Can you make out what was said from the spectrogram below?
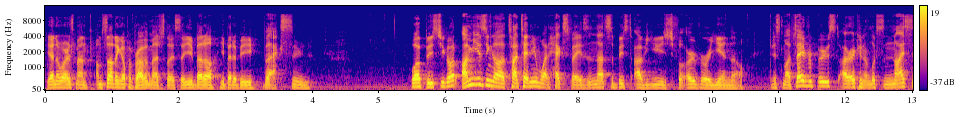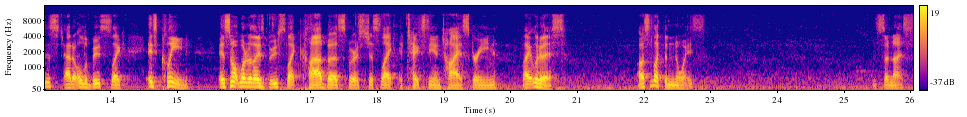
yeah, no worries, man. I'm starting up a private match though, so you better you better be back soon. What boost you got? I'm using a titanium white hex phase, and that's the boost I've used for over a year now. It is my favorite boost. I reckon it looks the nicest out of all the boosts. Like, it's clean. It's not one of those boosts like Cloudburst where it's just like it takes the entire screen. Like, look at this. Oh, this is like the noise. It's so nice.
